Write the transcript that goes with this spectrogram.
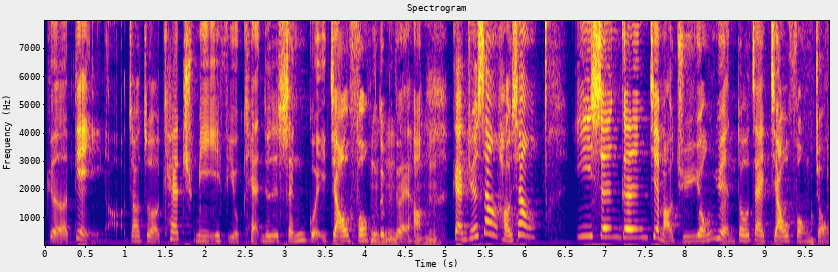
个电影哦，叫做《Catch Me If You Can》，就是神鬼交锋，对不对？哈，感觉上好像医生跟鉴保局永远都在交锋中，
